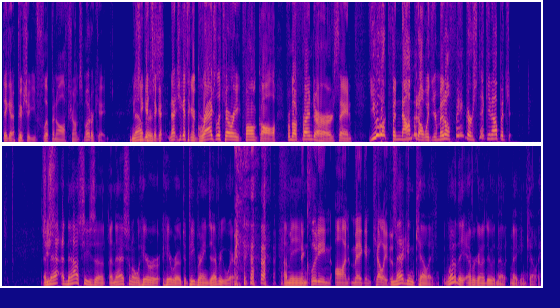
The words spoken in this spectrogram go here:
They get a picture of you flipping off Trump's motorcade. And Now she gets a, there's- now she gets a congratulatory phone call from a friend of hers saying, "You look phenomenal with your middle finger sticking up at you." And now, and now she's a, a national hero hero to pea brains everywhere. I mean, including on Megyn Kelly this week. Megyn Kelly. What are they ever going to do with Me- Megyn Kelly?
